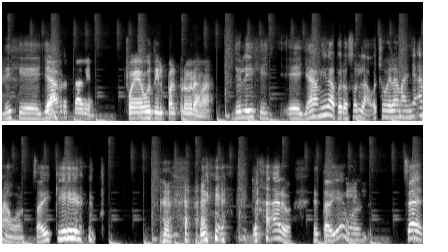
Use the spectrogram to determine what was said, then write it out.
Dije, Ya, ya, pero está bien. Fue útil para el programa. yo le dije, eh, ya amiga, pero son las 8 de la mañana, weón. ¿Sabéis qué? claro, está bien, weón. O sea,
